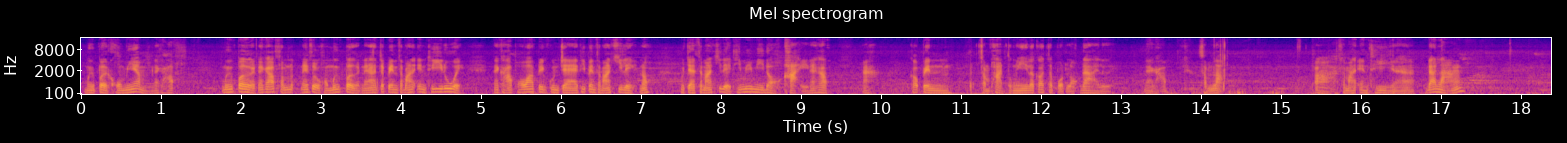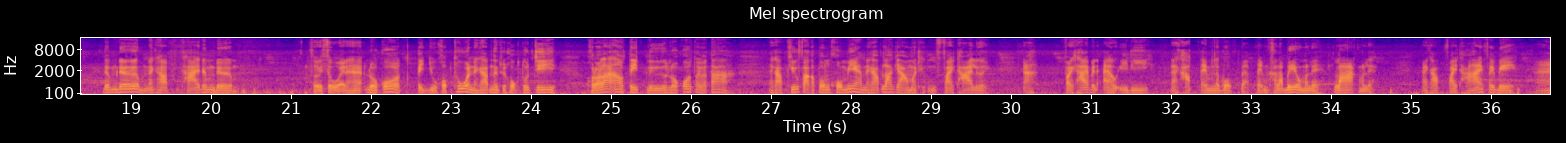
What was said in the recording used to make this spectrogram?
มือเปิดโครเมียมนะครับ มือเปิดนะครับสำหรับในส่วนของมือเปิดนะจะเป็นสมาร์ทเอนทรีด้วยนะครับ เพราะว่าเป็นกุญแจที่เป็นสมาร์ทคีเลสเนาะกุญแจสมาร์ทคีเลสที่ไม่มีดอกไขนะครับอะก็เป็นสัมผัสตรงนี้แล้วก็จะปลดล็อกได้เลยนะครับสำหรับอ่าสมาร์ทเอนทีนะฮะด้านหลังเดิมๆนะครับ ท้ายเดิมๆ สวยๆนะฮะโลโก้ติดอยู่ครบถ้วนนะครับ 1.6 ตัว G Corolla Altis หรือโลโก้ Toyota นะครับคิ้วฝากระโปรงโครเมียมนะครับลากยาวมาถึงไฟท้ายเลยนะไฟท้ายเป็น LED นะครับเต็มระบบแบบเต็มคาราเบลมาเลยลากมาเลยนะครับไฟท้ายไฟเบรกอ่า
